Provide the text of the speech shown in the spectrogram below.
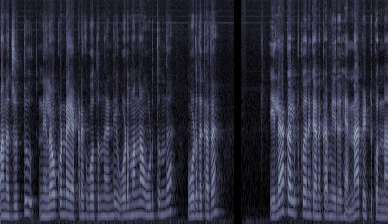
మన జుట్టు నిలవకుండా ఎక్కడికి పోతుందండి? ఊడమన్నా ఊడుతుందా? ఊడదు కదా. ఇలా కలుపుకొని కనుక మీరు హెన్నా పెట్టుకున్నా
